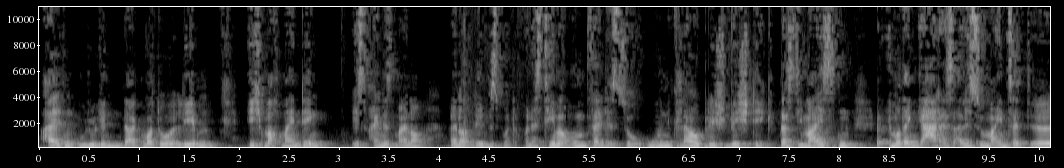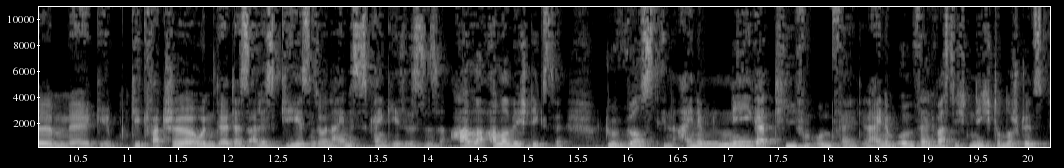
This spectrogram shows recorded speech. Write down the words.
alten Udo Lindenberg Motto leben, ich mach mein Ding ist eines meiner, meiner Lebensmotto. Und das Thema Umfeld ist so unglaublich wichtig, dass die meisten immer denken, ja, das ist alles so Mindset-Gequatsche ähm, äh, und äh, das ist alles Käse und so. Nein, das ist kein Käse. Das ist das Aller, Allerwichtigste. Du wirst in einem negativen Umfeld, in einem Umfeld, was dich nicht unterstützt,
